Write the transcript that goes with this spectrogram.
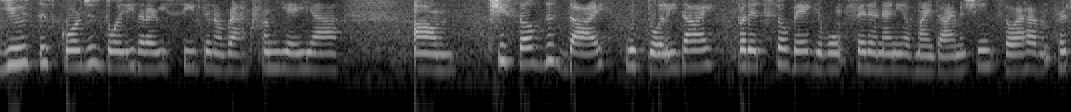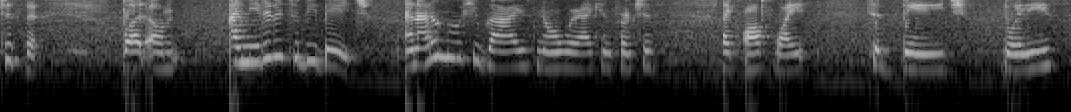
Used this gorgeous doily that I received in a RAK from Yaya. Um, she sells this die, this doily die, but it's so big it won't fit in any of my die machines, so I haven't purchased it. But um, I needed it to be beige. And I don't know if you guys know where I can purchase like off-white to beige doilies,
